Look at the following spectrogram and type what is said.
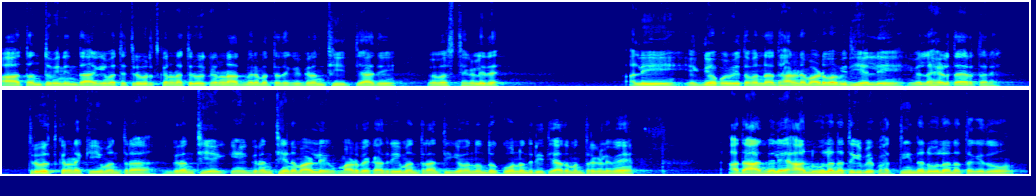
ಆ ತಂತುವಿನಿಂದಾಗಿ ಮತ್ತು ತ್ರಿವೃತ್ಕರಣ ತ್ರಿವೃತ್ಕರಣ ಆದಮೇಲೆ ಮತ್ತೆ ಅದಕ್ಕೆ ಗ್ರಂಥಿ ಇತ್ಯಾದಿ ವ್ಯವಸ್ಥೆಗಳಿದೆ. ಅಲ್ಲಿ ಯಜ್ಞೋಪವೀತವನ್ನು ಧಾರಣೆ ಮಾಡುವ ವಿಧಿಯಲ್ಲಿ ಇವೆಲ್ಲ ಹೇಳ್ತಾ ಇರ್ತಾರೆ. ತ್ರಿವೃತ್ಕರಣಕ್ಕೆ ಈ ಮಂತ್ರ. ಗ್ರಂಥಿಯ ಗ್ರಂಥಿಯನ್ನು ಮಾಡಲಿ, ಮಾಡಬೇಕಾದ್ರೆ ಈ ಮಂತ್ರ. ಅಂತ ಹೀಗೆ ಒಂದೊಂದಕ್ಕೂ ಒಂದೊಂದು ರೀತಿಯಾದ ಮಂತ್ರಗಳಿವೆ. ಅದಾದಮೇಲೆ ಆ ನೂಲನ್ನು ತೆಗಿಬೇಕು. ಹತ್ತಿಯಿಂದ ನೂಲನ್ನು ತೆಗೆದು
